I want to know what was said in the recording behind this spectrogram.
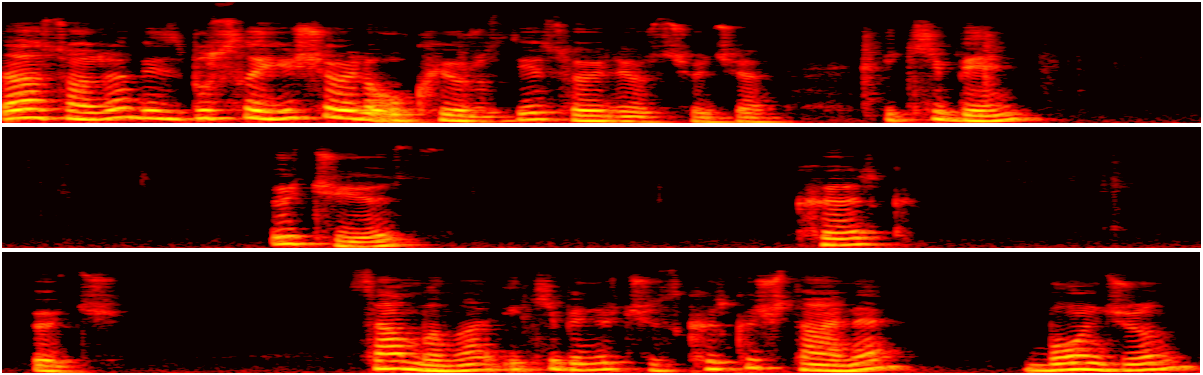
Daha sonra biz bu sayıyı şöyle okuyoruz diye söylüyoruz çocuğa. 2000 343 Sen bana 2343 tane boncuğun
